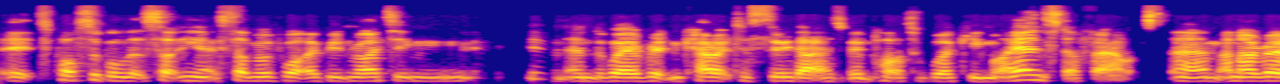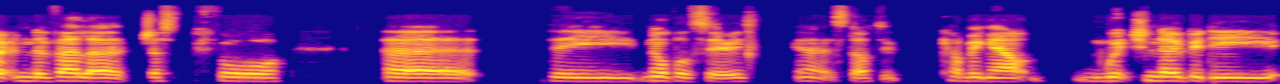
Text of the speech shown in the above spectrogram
it's possible that some, you know some of what I've been writing and the way I've written characters through that has been part of working my own stuff out. Um, and I wrote a novella just before uh, the novel series uh, started coming out, which nobody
